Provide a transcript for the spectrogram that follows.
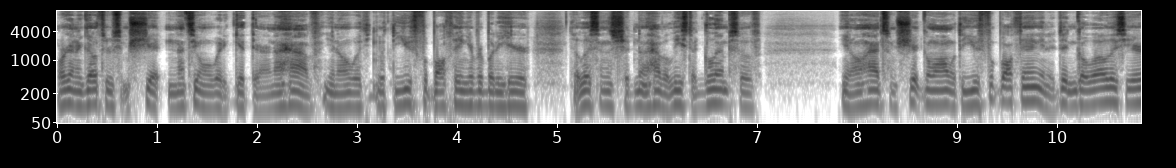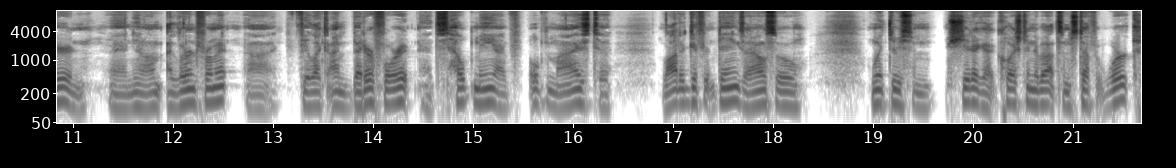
we're going to go through some shit and that's the only way to get there. And I have you know with with the youth football thing everybody here that listens should have at least a glimpse of you know I had some shit go on with the youth football thing and it didn't go well this year and and you know I learned from it. Uh, I feel like I'm better for it. It's helped me. I've opened my eyes to a lot of different things. I also went through some shit. I got questioned about some stuff at work.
